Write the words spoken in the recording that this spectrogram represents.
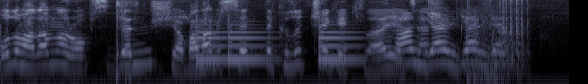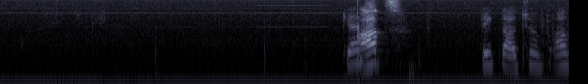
Oğlum adamlar obsidyenmiş ya. Bana bir setle kılıç çekek la yeter. Tamam gel gel gel. Gel. At. Bekle atıyorum. Al.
